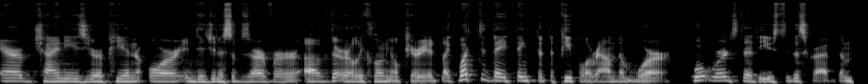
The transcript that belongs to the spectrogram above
Arab, Chinese, European, or indigenous observer of the early colonial period. Like, what did they think that the people around them were? What words did they use to describe them?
